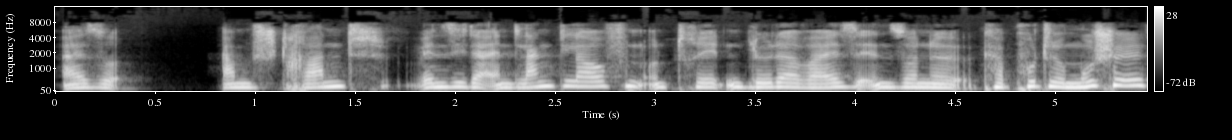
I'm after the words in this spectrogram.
Also am Strand, wenn sie da entlanglaufen und treten blöderweise in so eine kaputte Muschel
